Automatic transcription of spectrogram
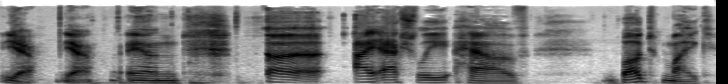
Yeah, yeah, and uh, I actually have bugged Mike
